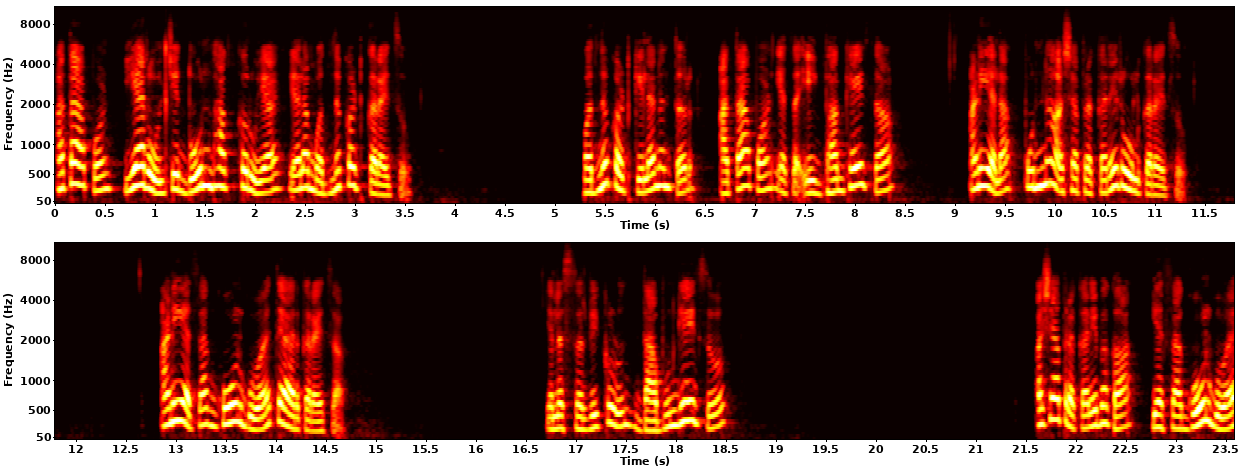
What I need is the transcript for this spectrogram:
आता आपण या रोलचे दोन भाग करूया. याला मधनं कट करायचं. मधनं कट केल्यानंतर आता आपण याचा एक भाग घ्यायचा आणि याला पुन्हा अशा प्रकारे रोल करायचं. आणि याचा गोल गोळा तयार करायचा. याला सर्वीकडून दाबून घ्यायचं. अशा प्रकारे बघा याचा गोल गोळा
